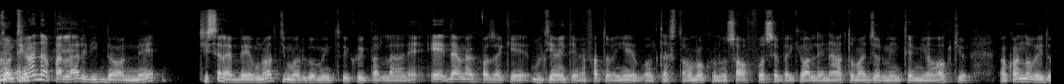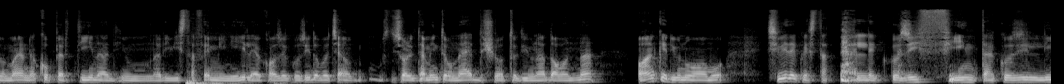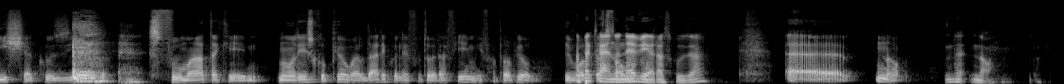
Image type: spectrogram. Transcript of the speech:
Continuando a parlare di donne, ci sarebbe un ottimo argomento di cui parlare ed è una cosa che ultimamente mi ha fatto venire volta a stomaco, non so, forse perché ho allenato maggiormente il mio occhio, ma quando vedo ormai una copertina di una rivista femminile o cose così dove c'è solitamente un headshot di una donna o anche di un uomo, si vede questa pelle così finta, così liscia, così sfumata che non riesco più a guardare quelle fotografie e mi fa proprio il volto perché non è vera, scusa? Eh, no. No.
